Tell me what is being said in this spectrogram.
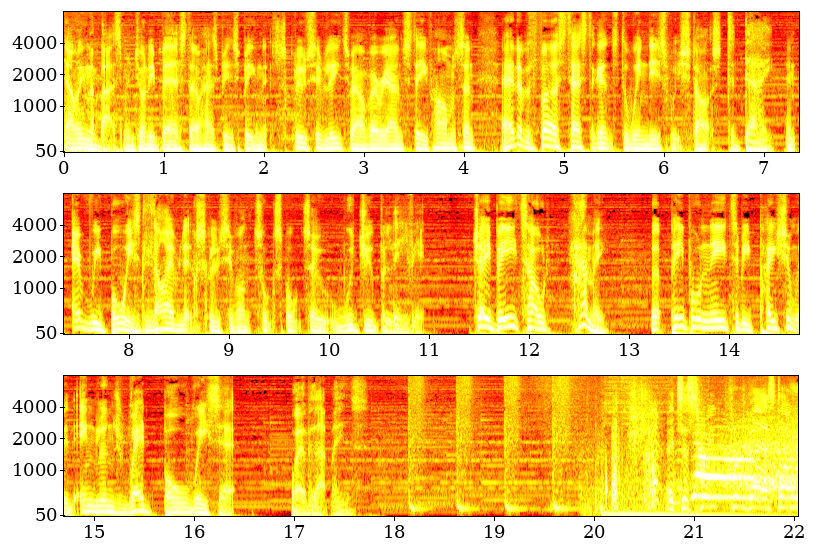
Now, England batsman Jonny Bairstow has been speaking exclusively to our very own Steve Harmison ahead of the first test against the Windies, which starts today. And every ball is live and exclusive on Talksport 2. Would you believe it? JB told Hammy that people need to be patient with England's red ball reset, whatever that means. It's a sweep from Bairstow.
